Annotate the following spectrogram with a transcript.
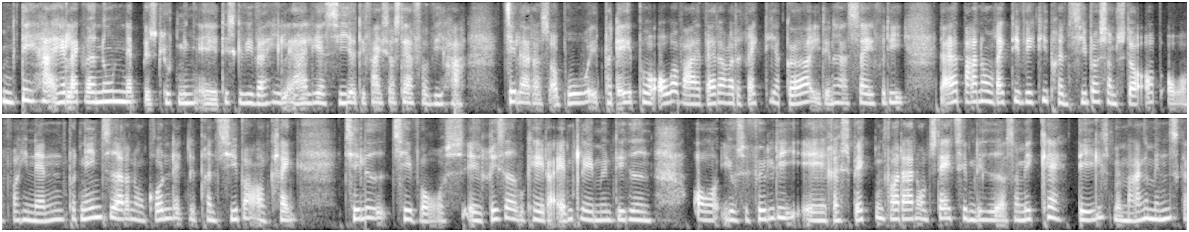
Jamen, det har heller ikke været nogen nem beslutning. Øh, det skal vi være helt ærlige at sige, og det er faktisk også derfor, vi har tilladt os at bruge et par dage på at overveje, hvad der var det rigtige at gøre i den her sag, fordi der er bare nogle rigtig vigtige principper, som står op over for hinanden. På den ene side er der nogle grundlæggende principper omkring tillid til vores øh, rigsadvokat og anklagemyndigheden, og jo selvfølgelig øh, respekten for, at der er nogle statshemmeligheder, som ikke kan deles med mange mennesker.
